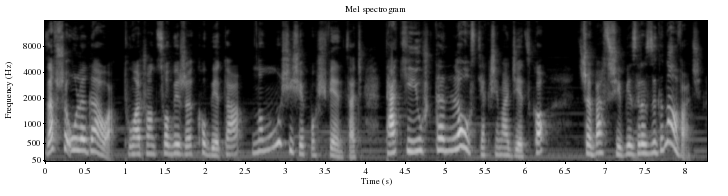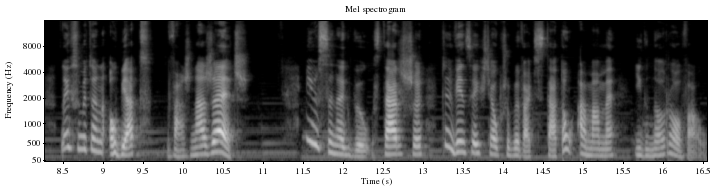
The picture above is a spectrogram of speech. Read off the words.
Zawsze ulegała, tłumacząc sobie, że kobieta no, musi się poświęcać. Taki już ten los, jak się ma dziecko, trzeba z siebie zrezygnować. No i w sumie ten obiad ważna rzecz. Im synek był starszy, tym więcej chciał przebywać z tatą, a mamę ignorował.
